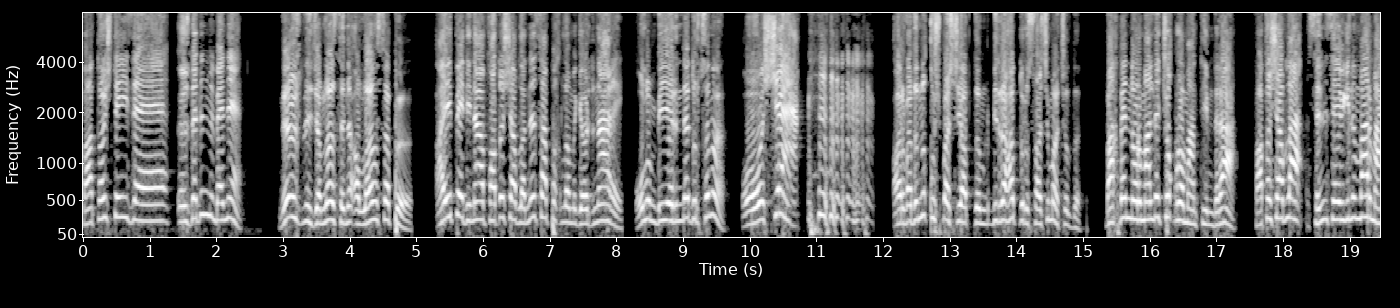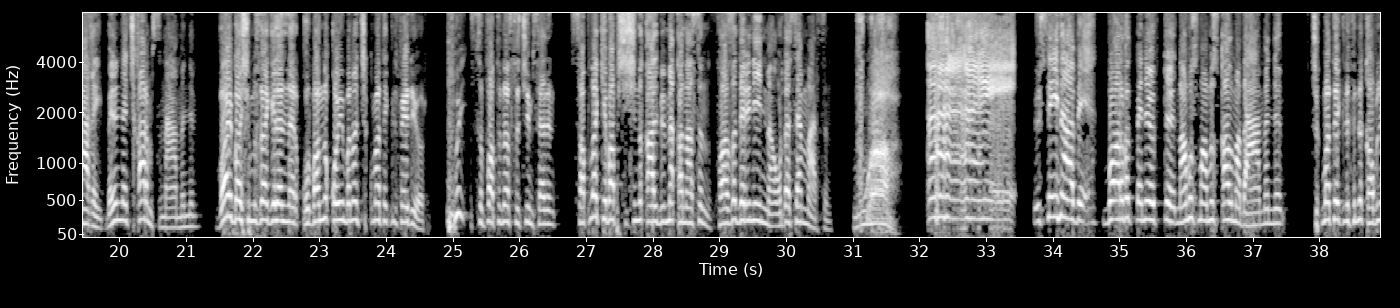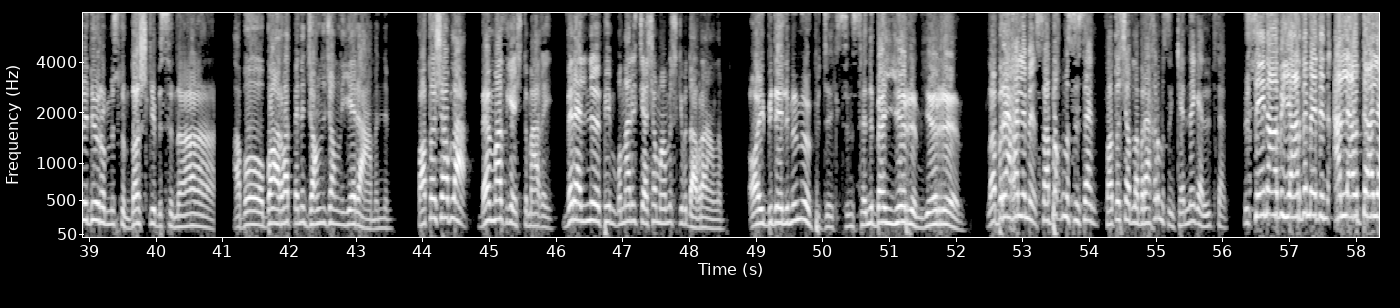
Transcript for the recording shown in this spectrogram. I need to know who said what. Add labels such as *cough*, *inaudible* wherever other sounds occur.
Speaker 1: Fatoş teyze. Özledin mi beni?
Speaker 2: Ne özleyeceğim lan seni Allah'ın sapı.
Speaker 1: Ayıp edin ha Fatoş abla ne sapıklığımı gördün ağabey.
Speaker 2: Oğlum bir yerinde dursana.
Speaker 1: O şak. *laughs*
Speaker 2: Arvadını kuşbaşı yaptım. Bir rahat dur saçım açıldı.
Speaker 1: Bak ben normalde çok romantiyimdir ha. Fatoş abla senin sevgilin var mı ağabey? Benimle çıkar mısın aminim?
Speaker 2: Vay başımıza gelenler kurbanlık koyun bana çıkma teklif ediyor. Pıy sıfatına sıçayım senin.
Speaker 1: Sapla kebap şişini kalbime kanasın. Fazla derine inme orada sen varsın.
Speaker 2: Muah! *laughs*
Speaker 1: Hüseyin abi bu arvat beni öptü. Namus mamus kalmadı aminim.
Speaker 2: Çıkma teklifini kabul ediyorum Müslüm. Daş gibisin ha.
Speaker 1: Abo bu arvat beni canlı canlı yer aminim. Fatoş abla ben vazgeçtim ağabey. Ver elini öpeyim bunlar hiç yaşamamış gibi davranalım.
Speaker 2: Ay bir de elimi mi öpeceksin? Seni ben yerim yerim.
Speaker 1: La bırak elimi sapık mısın sen? Fatoş abla bırakır mısın kendine gel lütfen. Hüseyin abi yardım edin Allahu Teala.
